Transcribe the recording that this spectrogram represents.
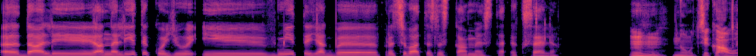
е, далі аналітикою і вміти якби працювати з листками Excel. Мгм. Ну, цікаво.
